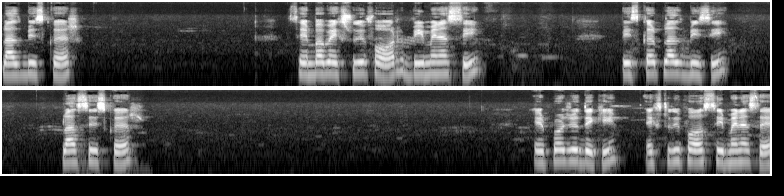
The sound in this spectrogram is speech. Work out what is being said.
plus b square সেমভাবে x to the power b minus c b square plus bc plus c square এরপর যদি দেখি x to the power c minus a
